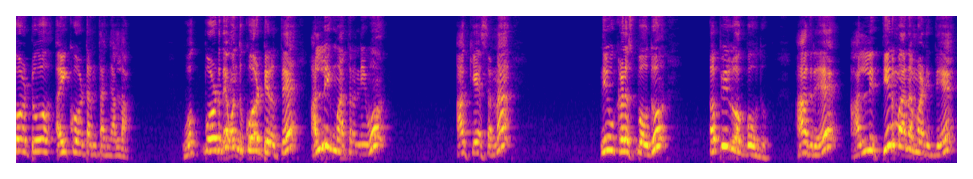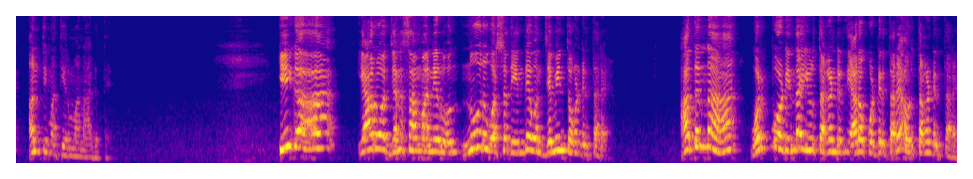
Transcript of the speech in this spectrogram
ಕೋರ್ಟು ಹೈಕೋರ್ಟ್ ಅಂತಂಗಲ್ಲ. ವಕ್ ಬೋರ್ಡ್ದೇ ಒಂದು ಕೋರ್ಟ್ ಇರುತ್ತೆ. ಅಲ್ಲಿಗೆ ಮಾತ್ರ ನೀವು ಆ ಕೇಸನ್ನು ನೀವು ಕಳಿಸ್ಬೋದು, ಅಪೀಲ್ ಹೋಗ್ಬೋದು. ಆದರೆ ಅಲ್ಲಿ ತೀರ್ಮಾನ ಮಾಡಿದ್ದೆ ಅಂತಿಮ ತೀರ್ಮಾನ ಆಗುತ್ತೆ. ಈಗ ಯಾರೋ ಜನಸಾಮಾನ್ಯರು ನೂರು ವರ್ಷದ ಹಿಂದೆ ಒಂದು ಜಮೀನು ತಗೊಂಡಿರ್ತಾರೆ. ಅದನ್ನು ವರ್ಕ್ ಬೋರ್ಡಿಂದ ಇವ್ರು ತಗೊಂಡಿರ್ ಯಾರೋ ಕೊಟ್ಟಿರ್ತಾರೆ, ಅವ್ರು ತಗೊಂಡಿರ್ತಾರೆ.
